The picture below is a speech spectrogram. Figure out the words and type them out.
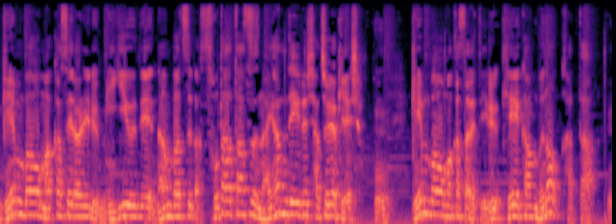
現場を任せられる右腕ナンバー2が育たず悩んでいる社長や経営者。うん。現場を任されている経営幹部の方。うん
